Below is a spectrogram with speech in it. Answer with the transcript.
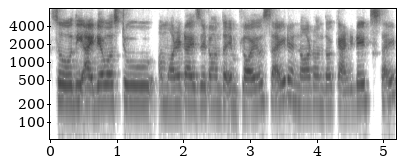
So the idea was to monetize it on the employer side and not on the candidate side.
